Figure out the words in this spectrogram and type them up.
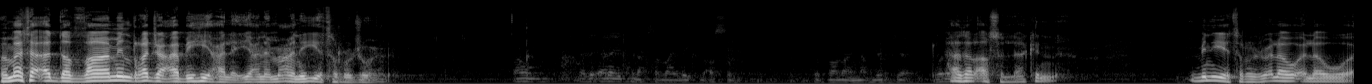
فمتى أدى الضامن رجع به عليه. يعني مع نية الرجوع. هذا الأصل. لكن بنية الرجوع لو لو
